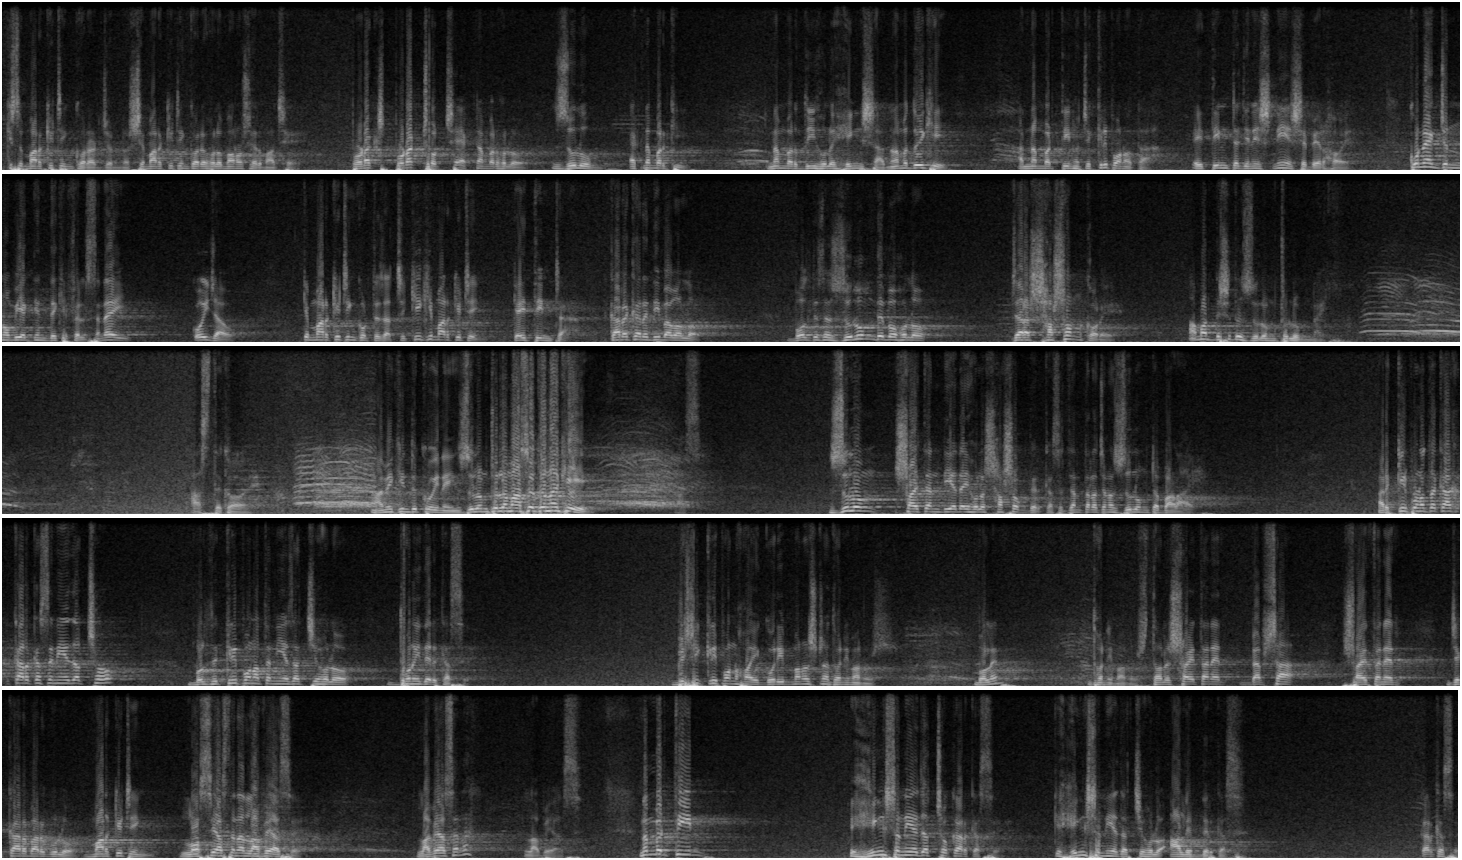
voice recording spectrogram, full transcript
কিছু মার্কেটিং করার জন্য। সে মার্কেটিং করে হলো মানুষের মাঝে। প্রোডাক্ট প্রোডাক্ট হচ্ছে এক নাম্বার হলো জুলুম। এক নাম্বার কি? নাম্বার দুই হলো হিংসা। নাম্বার দুই কি? আর নাম্বার তিন হচ্ছে কৃপণতা। এই তিনটা জিনিস নিয়ে সে বের হয়। কোন একজন নবী একদিন দেখে ফেলছেন, এই, কই যাও? কে মার্কেটিং করতে যাচ্ছে? কি কি মার্কেটিং কে এই তিনটা? কারে কারে দিবা বলো? বলতেছে, জুলুম দেব হলো যারা শাসন করে। আমার দেশে তো জুলুম টুলুম নাই। আসতে কয়। আমি কিন্তু কই নাই, জুলুম টুলুম আছে তো নাকি? জুলুম শয়তান দিয়ে দেয় হলো শাসকদের কাছে, যেন তারা যেন জুলুমটা বাড়ায়। আর কৃপণতা কার কাছে নিয়ে যাচ্ছ? বলতে কৃপণতা নিয়ে যাচ্ছে হলো ধনীদের কাছে। বেশি কৃপণ হয় গরিব মানুষ না ধনী মানুষ? বলেন, ধনী মানুষ। তাহলে শয়তানের ব্যবসা, শয়তানের যে কারবারগুলো, মার্কেটিং লসে আছে না লাভে আছে? লাভে আছে না? লাভে আছে। নাম্বার তিন হিংসা নিয়ে যাচ্ছ কার কাছে? কে হিংসা নিয়ে যাচ্ছে হলো আলেমদের কাছে। কার কাছে?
